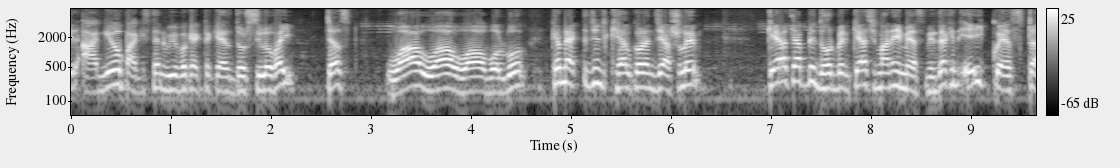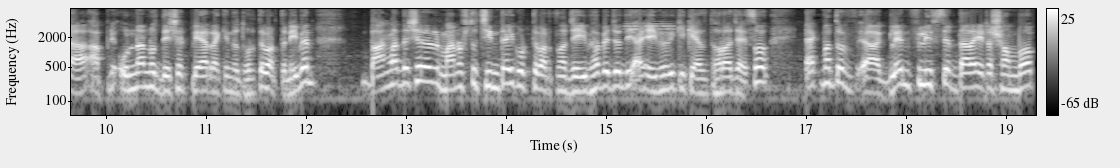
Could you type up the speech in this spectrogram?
এর আগেও পাকিস্তানের বিপক্ষে একটা ক্যাচ ধরছিল ভাই। জাস্ট ওয়া ওয়া ওয়া বলব। কেন একটা জিনিস খেয়াল করেন যে আসলে ক্যাচ আপনি ধরবেন, ক্যাচ মানেই ম্যাচ মিস দেখেন, এই ক্যাচটা আপনি অন্যান্য দেশের প্লেয়াররা কিন্তু ধরতে পারতেন ইভেন বাংলাদেশের মানুষ তো চিন্তাই করতে পারতো না যে এইভাবে যদি, এইভাবে কি ক্যাচ ধরা যায়। সো একমাত্র গ্লেন ফিলিপসের দ্বারা এটা সম্ভব।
